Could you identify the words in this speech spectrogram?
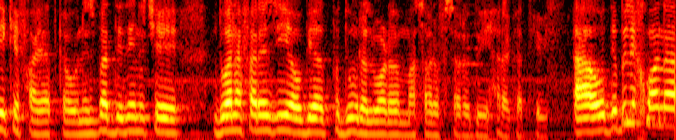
د کفایت کوي نسبت د دین چې دوه نفر زی او بیا په دومره لوړ مصارف سره دوی حرکت کوي. او د بل خوانه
